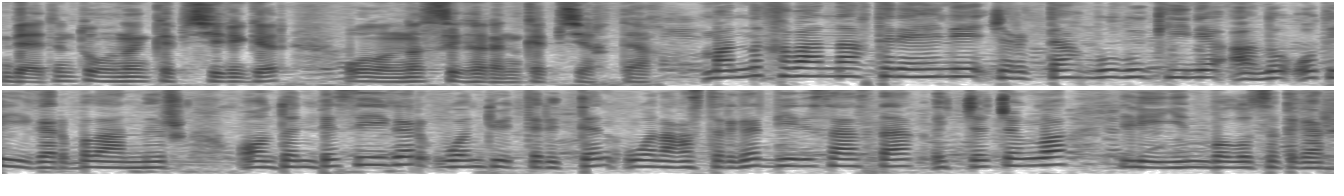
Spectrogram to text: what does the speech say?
бәтін туғынан кәпсирігер олынна сығырын кәпсияқтақ. Манны қабаннақ тәрәхіне жарықтақ болу кейіне аны отыйгар бұланыр. Онтан бәс игар уан ағыстыргар дері састақ ытча чоңға Ленин болу сатыгар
